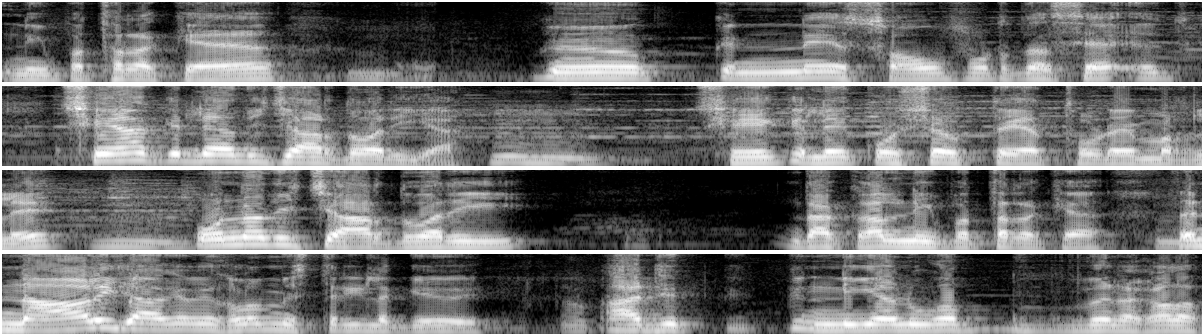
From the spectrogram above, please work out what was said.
ਨੀ ਪੱਥਰ ਰੱਖਿਆ ਆਇਆ ਅਹ, ਕਿੰਨੇ 100 ਫੁੱਟ ਦੱਸਿਆ 6 ਕਿੱਲਿਆਂ ਦੀ ਚਾਰ ਦੀਵਾਰੀ ਆ 6 ਕਿੱਲੇ ਕੁਛ ਉੱਤੇ ਆ ਥੋੜੇ ਮਰਲੇ। ਉਹਨਾਂ ਦੀ ਚਾਰ ਦੀਵਾਰੀ ਦਾ ਕੱਲ ਨਹੀਂ ਪੱਤਰ ਰੱਖਿਆ। ਤੇ ਨਾਲ ਹੀ ਜਾ ਕੇ ਵੇਖ ਲਓ ਮਿਸਤਰੀ ਲੱਗੇ ਹੋਏ। ਅੱਜ ਕਿੰਨੀਆਂ ਨੂੰ ਮੇਰਾ ਖਿਆਲ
